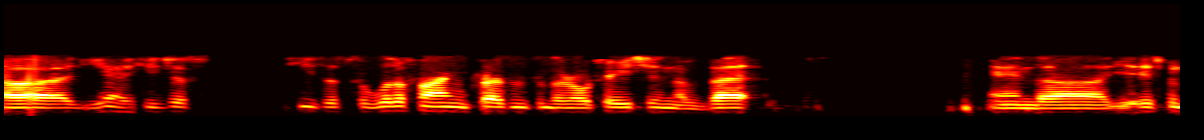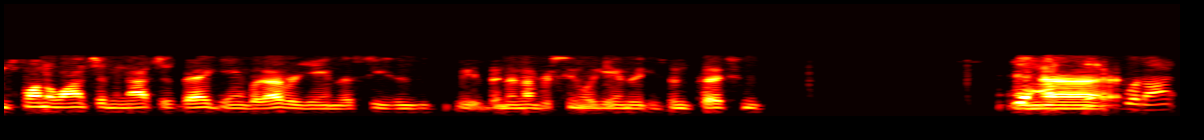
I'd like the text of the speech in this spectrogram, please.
Uh, yeah, he just he's a solidifying presence in the rotation, a vet, and uh, it's been fun to watch him. And not just that game, but every game this season. We've been in every single game that he's been pitching. Yeah, I uh, think what I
